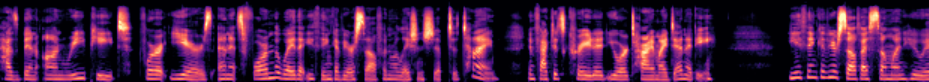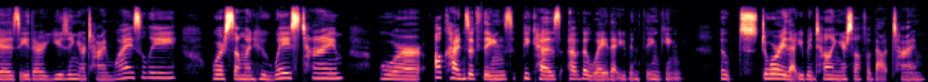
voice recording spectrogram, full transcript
has been on repeat for years and it's formed the way that you think of yourself in relationship to time. In fact, it's created your time identity. You think of yourself as someone who is either using your time wisely or someone who wastes time or all kinds of things because of the way that you've been thinking the story that you've been telling yourself about time.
